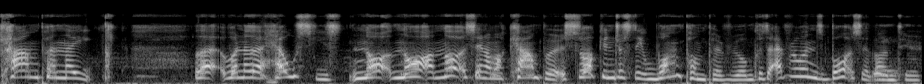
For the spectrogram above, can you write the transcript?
camp and like like one of the houses. Not not I'm not saying I'm a camper, it's so I can just like one pump everyone, cause everyone's bots at land here.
